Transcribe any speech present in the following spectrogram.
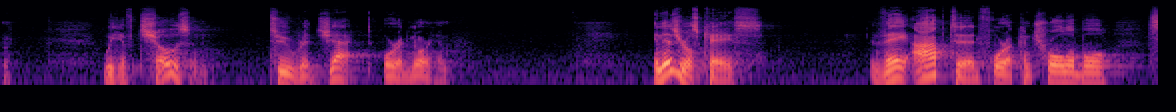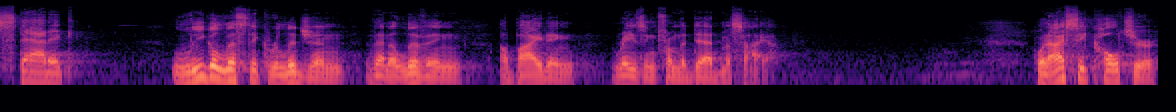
Hmm. We have chosen to reject or ignore him. In Israel's case, they opted for a controllable, static, legalistic religion than a living, abiding, raising from the dead Messiah. When I see culture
